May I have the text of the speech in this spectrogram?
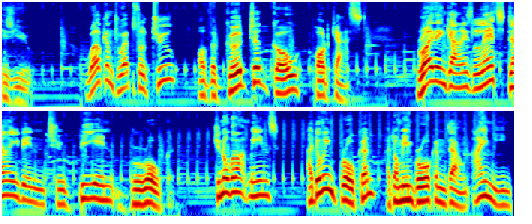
is you. Welcome to episode two of the Good to Go podcast. Right then, guys, let's dive into being broke. Do you know what that means? I don't mean broken, I don't mean broken down. I mean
